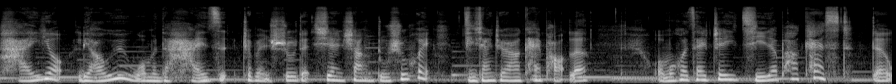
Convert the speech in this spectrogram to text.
还有疗愈我们的孩子这本书的线上读书会，即将就要开跑了。我们会在这一集的 Podcast 的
